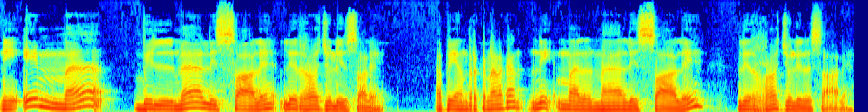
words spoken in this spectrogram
Ni'imma bil malis salih lirrajuli salih. Tapi yang terkenal kan nikmal malis salih lirrajulil salih.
